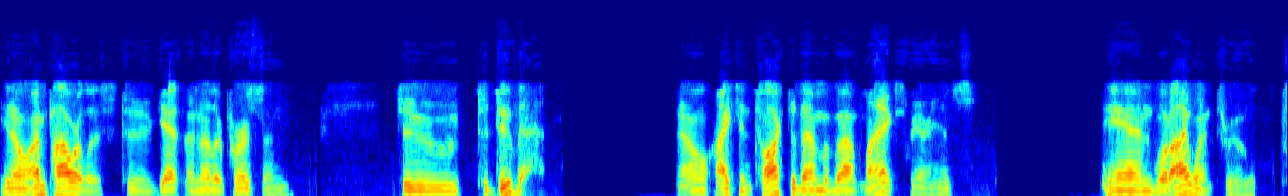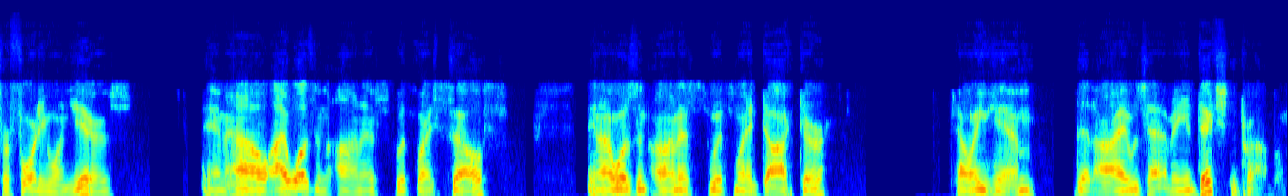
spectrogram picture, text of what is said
you know, I'm powerless to get another person to to do that. You know, I can talk to them about my experience and what I went through for 41 years and how I wasn't honest with myself and I wasn't honest with my doctor telling him that I was having addiction problems.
